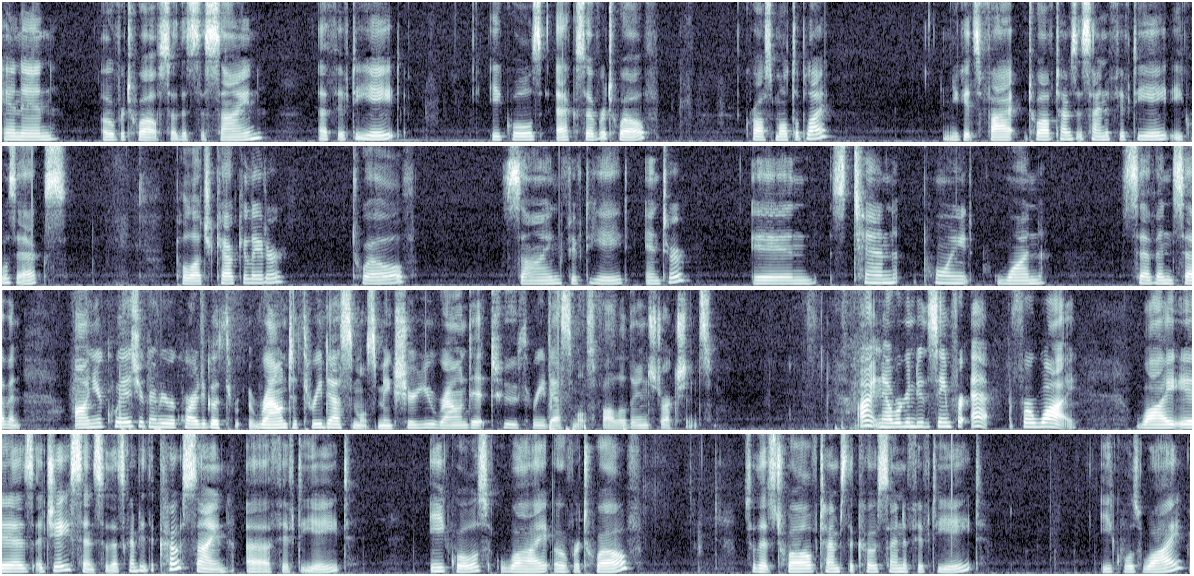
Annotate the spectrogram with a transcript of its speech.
and then over 12. So that's the sine of 58 equals x over 12. Cross multiply. And you get five, 12 times the sine of 58 equals x. Pull out your calculator. 12 sine 58, enter. And 10.1 seven, seven. on your quiz, you're going to be required to go round to three decimals. Make sure you round it to three decimals. Follow the instructions. All right, now we're going to do the same for for Y. Y is adjacent, so that's going to be the cosine of 58 equals Y over 12. So that's 12 times the cosine of 58 equals Y.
